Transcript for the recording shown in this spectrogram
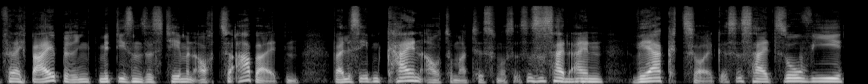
vielleicht beibringt, mit diesen Systemen auch zu arbeiten, weil es eben kein Automatismus ist. Es ist halt mhm. ein Werkzeug. Es ist halt so wie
